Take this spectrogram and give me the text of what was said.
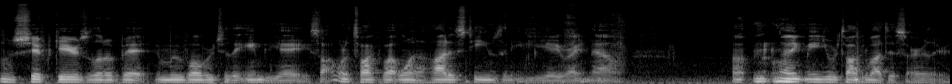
we'll shift gears a little bit and move over to the NBA. So I want to talk about one of the hottest teams in the NBA right now. Uh, I think me and you were talking about this earlier.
